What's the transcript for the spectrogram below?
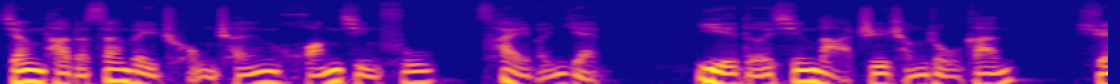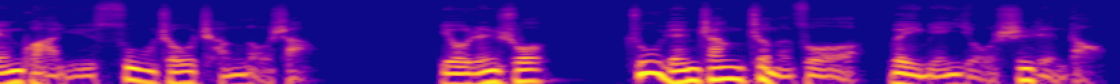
将他的三位宠臣黄敬夫、蔡文彦、叶德辛辣制成肉干，悬挂于苏州城楼上。有人说，朱元璋这么做未免有失人道。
